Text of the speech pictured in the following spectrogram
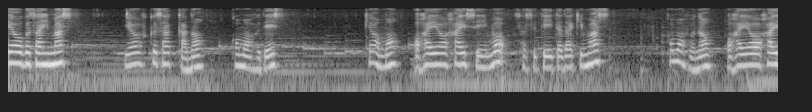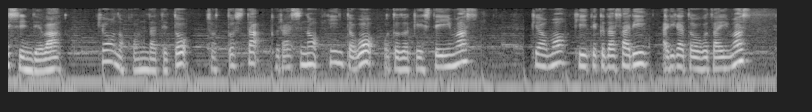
ようございます。洋服作家のコモフです。今日もおはよう配信をさせていただきます。コモフのおはよう配信では、今日の献立とちょっとした暮らしのヒントをお届けしています。今日も聞いてくださりありがとうございます。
